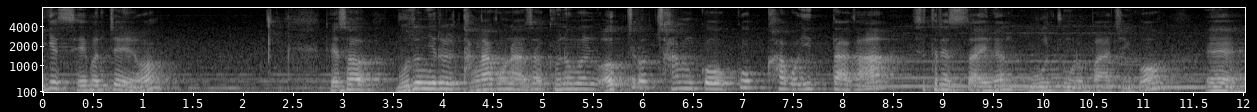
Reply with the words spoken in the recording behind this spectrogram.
이게 세 번째예요. 그래서 무슨 일을 당하고 나서 그놈을 억지로 참고 꾹 하고 있다가 스트레스 쌓이면 우울증으로 빠지고 예,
